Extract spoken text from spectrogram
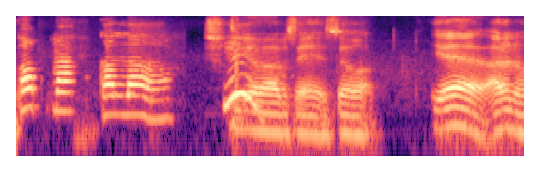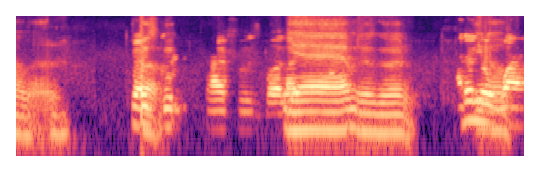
pop my collar. Do you know what I'm saying? So, yeah, I don't know, man. Good ciphers, but like yeah, I'm just good. I don't you know, know. why.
